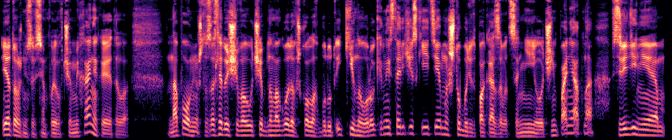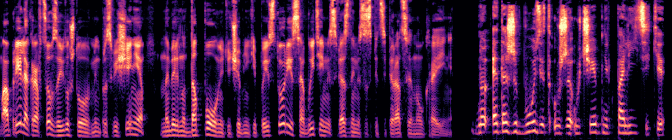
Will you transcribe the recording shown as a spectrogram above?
Я тоже не совсем понял, в чем механика этого. Напомню, что со следующего учебного года в школах будут и киноуроки на исторические темы, что будет показываться не очень понятно. В середине апреля Кравцов заявил, что в Минпросвещение намерено дополнить учебники по истории событиями, связанными со спецоперацией на Украине. Но это же будет уже учебник политики.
